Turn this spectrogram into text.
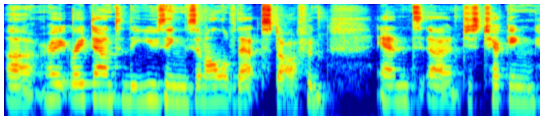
uh, right, right down to the usings and all of that stuff, and and uh, just checking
